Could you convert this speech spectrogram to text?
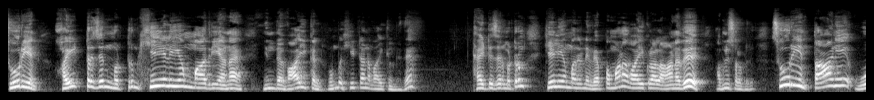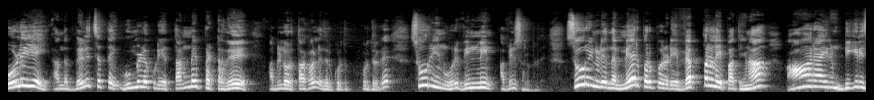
சூரியன் ஹைட்ரஜன் மற்றும் ஹீலியம் மாதிரியான இந்த வாயுக்கள் ரொம்ப ஹீட்டான வாயுக்கள் இது. ஹைட்ரஜன் மற்றும் ஹீலியம் மாதிரியான வெப்பமான வாயுக்களால் ஆனது அப்படின்னு சொல்லப்படுது. சூரியன் தானே ஒளியை அந்த வெளிச்சத்தை உமிழக்கூடிய தன்மை பெற்றது அப்படின்ற ஒரு தகவல் இதில் கொடுத்து கொடுத்துருக்கு. சூரியன் ஒரு விண்மீன் அப்படின்னு சொல்லப்படுது. சூரியனுடைய இந்த மேற்பரப்புடைய வெப்பநிலை பார்த்தீங்கன்னா ஆறாயிரம் டிகிரி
